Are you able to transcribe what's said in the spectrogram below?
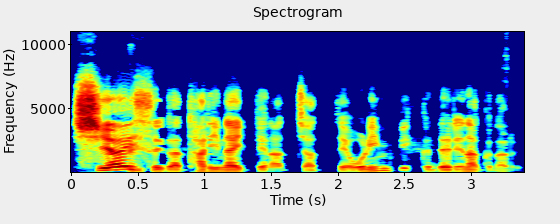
試合数が足りないってなっちゃって、オリンピック出れなくなる。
